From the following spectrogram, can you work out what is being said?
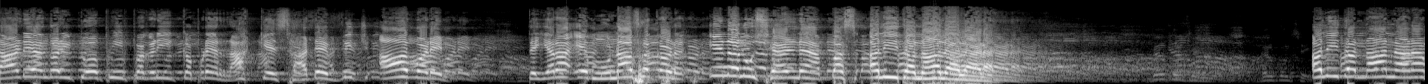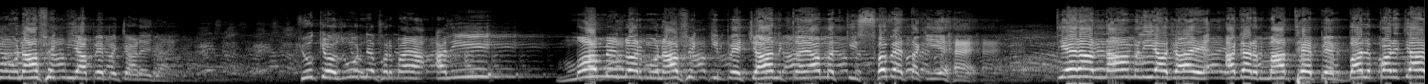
साढ़े अंगर टोपी पगड़ी, कपड़े रख के साढ़े विच आ बड़े ते यारा ये मुनाफिकन इन्हों छेड़ना बस अली का ना लै लैना अली का ना लेना मुनाफिक भी आपे पहचाने जाए। क्योंकि हजूर ने फरमाया, अली, मोमिन और मुनाफिक की पहचान कयामत की सुबह तक ये है। तेरा नाम लिया जाए, अगर माथे पे बल पड़ जाए,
